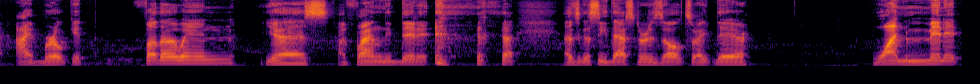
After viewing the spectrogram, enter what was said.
I broke it for the win. Yes, I finally did it. As you can see, that's the results right there. One minute,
